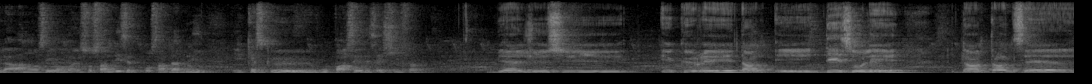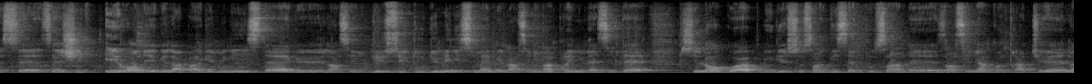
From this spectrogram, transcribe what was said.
il a annoncé au moins 77% d'admis. Et qu'est-ce que vous pensez de ces chiffres? Bien, je suis écœuré et désolé d'entendre ces, chiffres erronés de la part du ministère, de surtout du ministre même de l'enseignement préuniversitaire, selon quoi plus de 77% des enseignants contractuels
